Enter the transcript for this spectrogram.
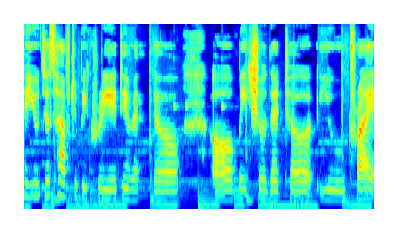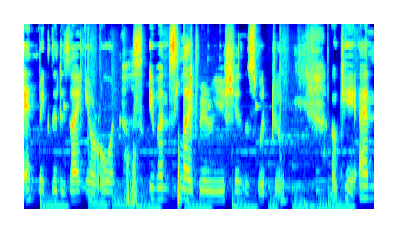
you just have to be creative and uh, make sure that you try and make the design your own. Even slight variations would do. Okay and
